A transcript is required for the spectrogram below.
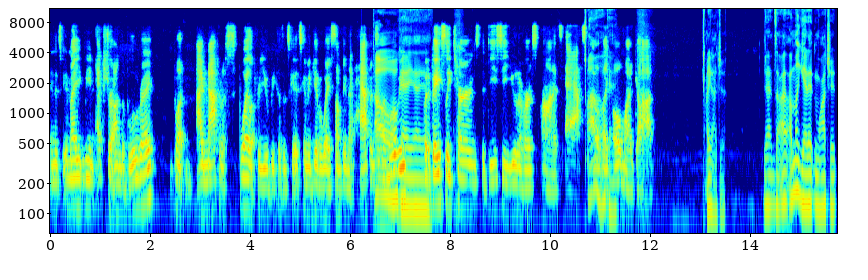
and it's it might even be an extra on the Blu-ray. But I'm not going to spoil it for you because it's it's going to give away something that happens in the Oh, movie. okay. Yeah, yeah. But it basically turns the DC universe on its ass. I Oh, was like, oh my god, I gotcha. Yeah, I'm gonna get it and watch it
